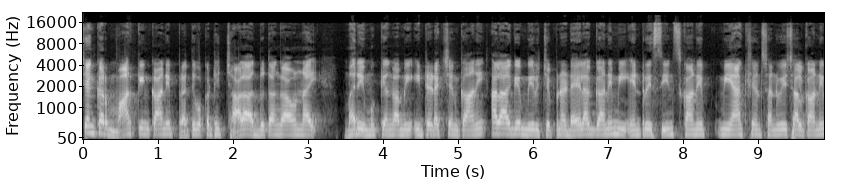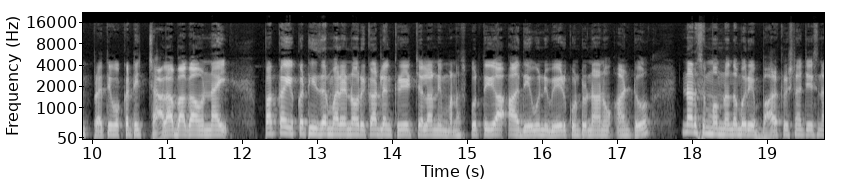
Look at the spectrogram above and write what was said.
శంకర్ మార్కింగ్ కానీ ప్రతి ఒక్కటి చాలా అద్భుతంగా ఉన్నాయి. మరి ముఖ్యంగా మీ ఇంట్రడక్షన్ కానీ అలాగే మీరు చెప్పిన డైలాగ్ కానీ మీ ఎంట్రీ సీన్స్ కానీ మీ యాక్షన్ సన్నివేశాలు కానీ ప్రతి ఒక్కటి చాలా బాగా ఉన్నాయి. పక్క యొక్క టీజర్ మరెన్నో రికార్డులను క్రియేట్ చేయాలని మనస్ఫూర్తిగా ఆ దేవుణ్ణి వేడుకుంటున్నాను అంటూ నరసింహం నందమూరి బాలకృష్ణ చేసిన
